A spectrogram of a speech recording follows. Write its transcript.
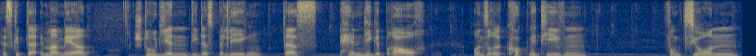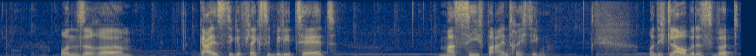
Es gibt da immer mehr Studien, die das belegen, dass Handygebrauch unsere kognitiven Funktionen, unsere geistige Flexibilität massiv beeinträchtigen. Und ich glaube, das wird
